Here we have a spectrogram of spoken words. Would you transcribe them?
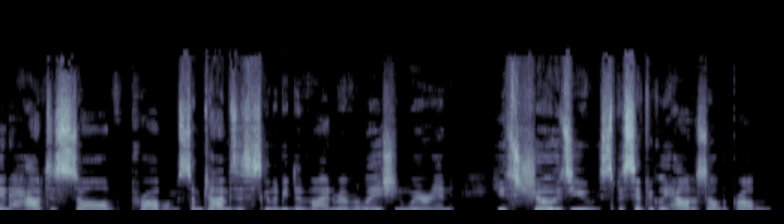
in how to solve problems. Sometimes this is going to be divine revelation, wherein he shows you specifically how to solve the problem.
